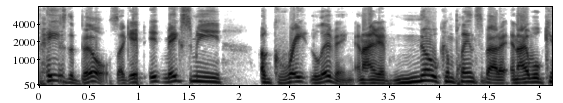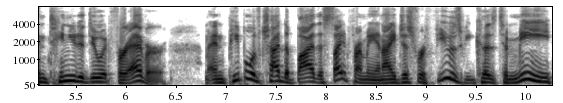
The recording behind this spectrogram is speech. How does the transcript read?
pays the bills. Like it, it makes me a great living and I have no complaints about it and I will continue to do it forever. And people have tried to buy the site from me and I just refuse because to me,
